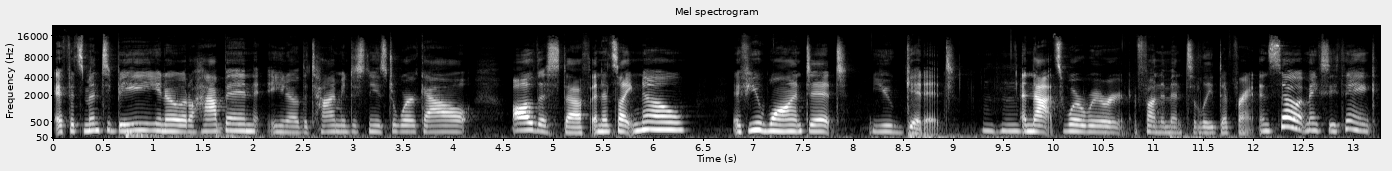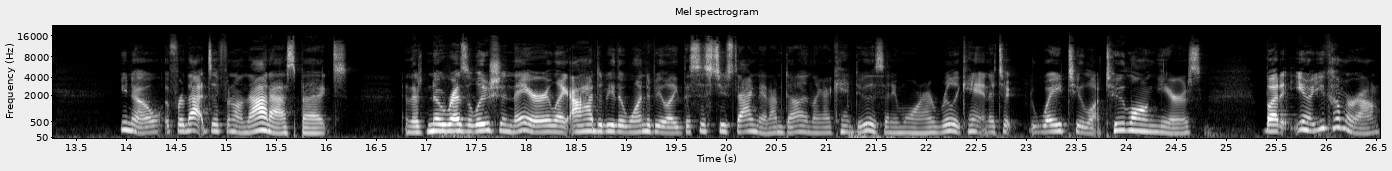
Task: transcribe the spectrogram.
if it's meant to be, you know, it'll happen. You know, the timing just needs to work out, all this stuff. And it's like, no, if you want it, you get it. And that's where we were fundamentally different. And so it makes you think, you know, if we're that different on that aspect and there's no resolution there, like I had to be the one to be like, this is too stagnant. I'm done. Like I can't do this anymore. I really can't. And it took way too long, two long years. But, you know, you come around.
